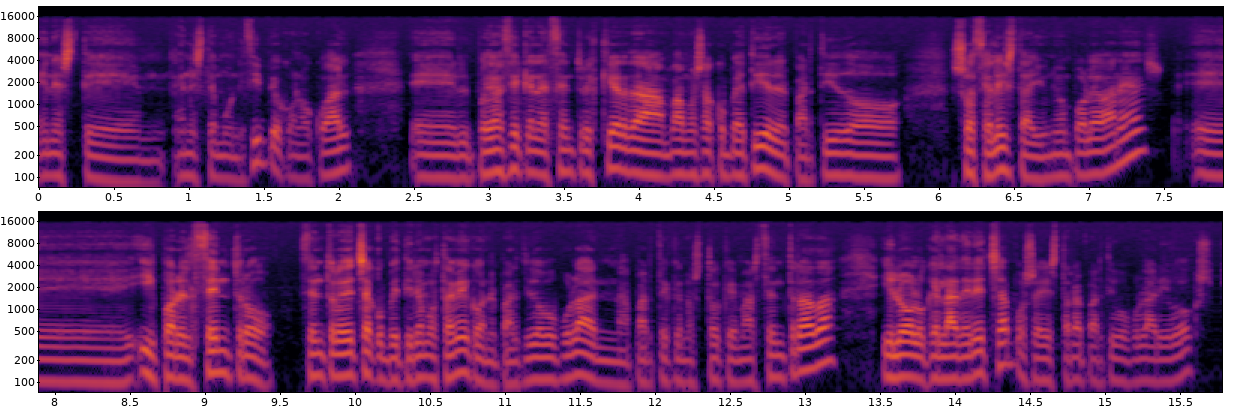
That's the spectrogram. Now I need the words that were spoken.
en este, en este municipio, con lo cual eh, podemos decir que en el centro izquierda vamos a competir el Partido Socialista y Unión por Leganés eh, y por el centro centro derecha competiremos también con el Partido Popular en la parte que nos toque más centrada y luego lo que es la derecha pues ahí estará el Partido Popular y Vox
